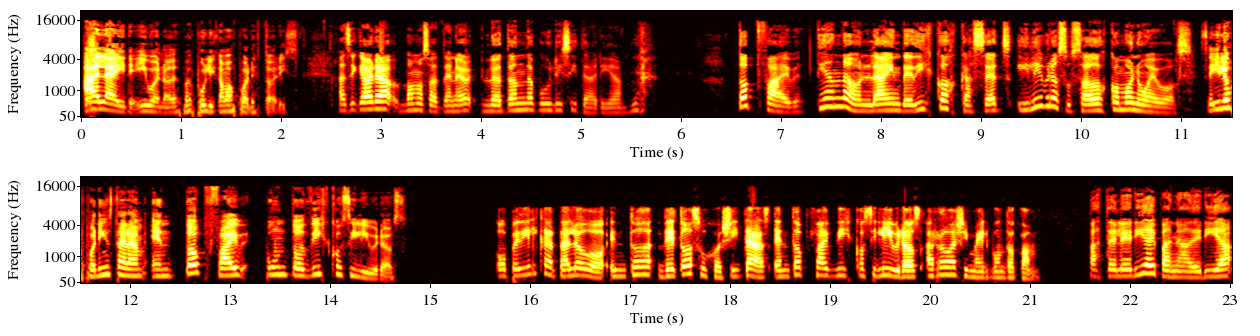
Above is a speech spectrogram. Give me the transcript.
al aire. Y bueno, después publicamos por stories. Así que ahora vamos a tener la tanda publicitaria. Top 5, tienda online de discos, cassettes y libros usados como nuevos. Seguilos por Instagram en top5.discos y libros. O pedí el catálogo en de todas sus joyitas en top 5 discos y libros arroba gmail.com. Pastelería y panadería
